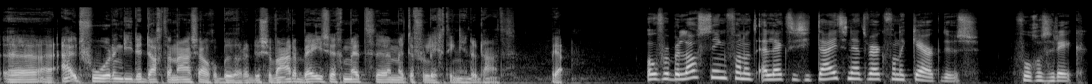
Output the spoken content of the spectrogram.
uh, uitvoering die de dag daarna zou gebeuren. Dus ze waren bezig met, met de verlichting inderdaad. Ja. Over belasting van het elektriciteitsnetwerk van de kerk dus, volgens Rick.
